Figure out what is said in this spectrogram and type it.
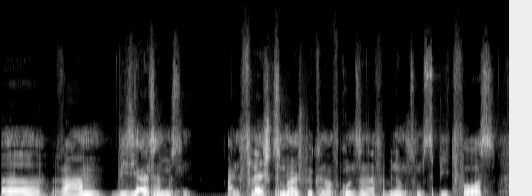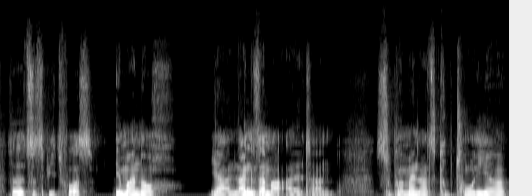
äh, Rahmen, wie sie altern müssen. Ein Flash zum Beispiel kann aufgrund seiner Verbindung zum Speedforce, äh, zu Speedforce immer noch ja, langsamer altern. Superman als Kryptonier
